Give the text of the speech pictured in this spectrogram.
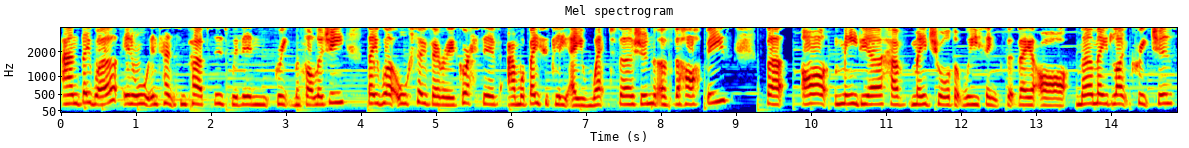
and they were, in all intents and purposes, within Greek mythology. They were also very aggressive and were basically a wet version of the harpies, but our media have made sure that we think that they are mermaid like creatures.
